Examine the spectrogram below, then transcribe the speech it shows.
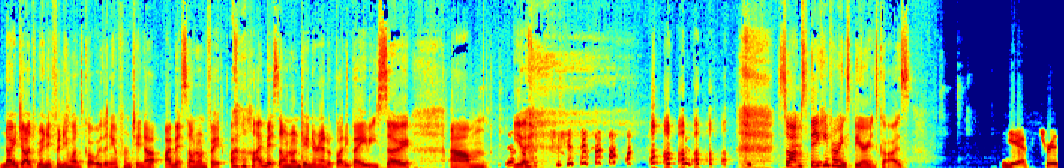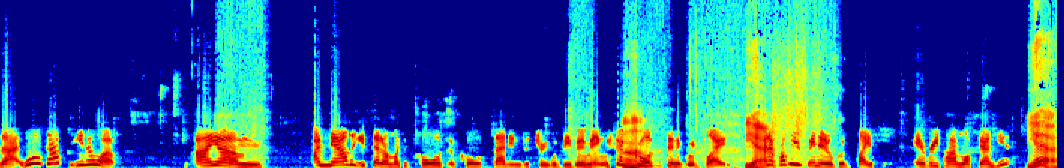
no judgment if anyone's got with anyone from Tinder. I met someone on fa- I met someone on Tinder and had a bloody baby. So, um, yeah. so I'm speaking from experience, guys. Yes, true that. Well, that's, you know what? I, um, I'm now that you said it, I'm like, of course, of course, that industry would be booming. of Mm. course, it's in a good place. Yeah. And it probably has been in a good place every time lockdown hit. Yeah,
